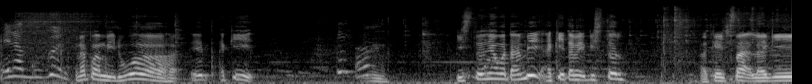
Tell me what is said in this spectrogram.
Eh, nak Google. Kenapa ambil dua? Eh, Akid. Hmm. Pistolnya awak tak ambil? Akid tak ambil pistol. Okey, cepat. Lagi.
